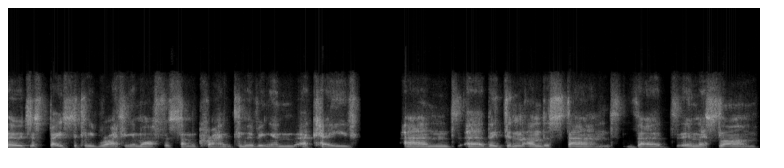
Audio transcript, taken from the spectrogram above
they were just basically writing him off as some crank living in a cave. And uh, they didn't understand that in Islam,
